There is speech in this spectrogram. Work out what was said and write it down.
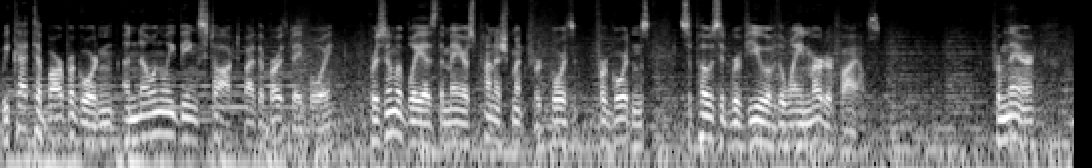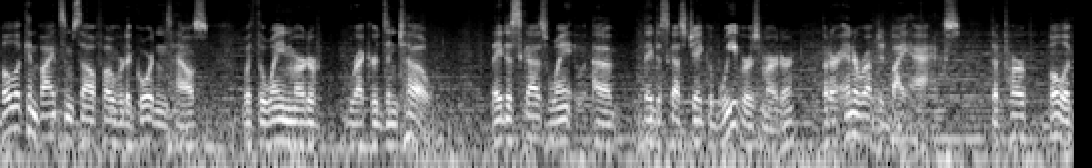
We cut to Barbara Gordon unknowingly being stalked by the birthday boy, presumably as the mayor's punishment for, for Gordon's supposed review of the Wayne murder files. From there, Bullock invites himself over to Gordon's house with the Wayne murder records in tow. They discuss Wayne, uh, they discuss Jacob Weaver's murder, but are interrupted by Axe, the perp Bullock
